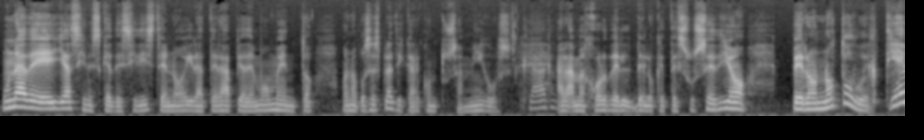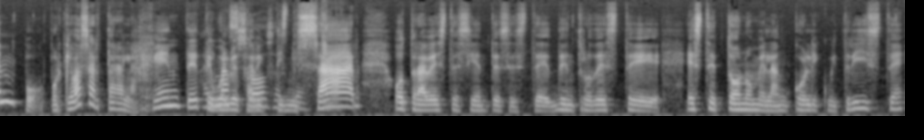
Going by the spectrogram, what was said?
Una de ellas, si es que decidiste no ir a terapia de momento, bueno, pues es platicar con tus amigos. Claro. A lo mejor de, de lo que te sucedió, pero no todo el tiempo, porque vas a hartar a la gente, te vuelves a victimizar, otra vez te sientes este dentro de este este tono melancólico y triste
